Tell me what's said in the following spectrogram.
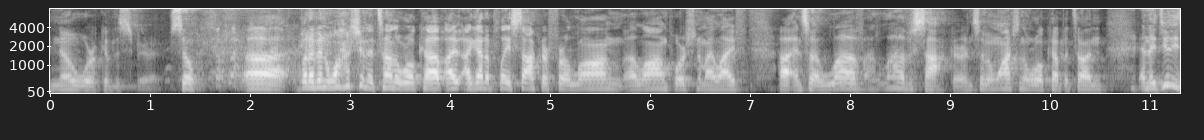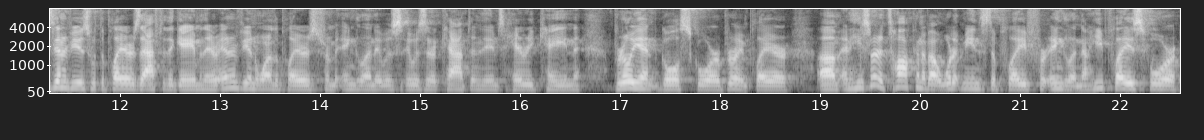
no work of the Spirit. So, uh, but I've been watching a ton of the World Cup. I, I got to play soccer for a long, a long portion of my life, uh, and so I love, I love soccer. And so I've been watching the World Cup a ton. And they do these interviews with the players after the game, and they were interviewing one of the players from England. It was, it was their captain. His name's Harry Kane, brilliant goal scorer, brilliant player. Um, and he started talking about what it means to play for England. Now he plays for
